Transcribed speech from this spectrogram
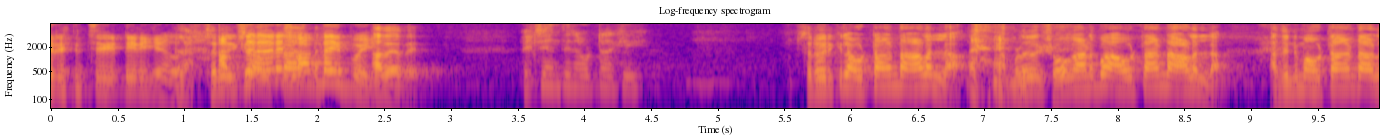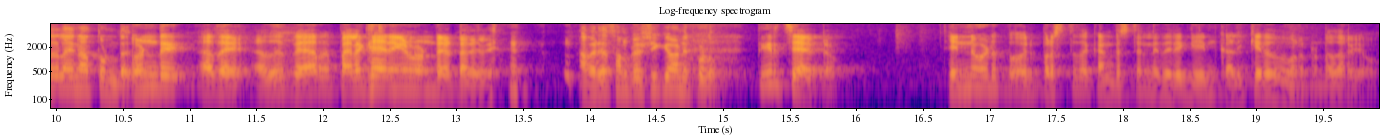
ഒരുമിച്ച് വീട്ടിലിരിക്കാനുള്ള അതെ അതെ. എന്നെ എന്തിനാ ഔട്ടാക്കി? അപ്സര ഒരിക്കലും ഔട്ടാകേണ്ട ആളല്ല. നമ്മൾ ഷോ കാണുമ്പോൾ ഔട്ടാകേണ്ട ആളല്ല. അതിനും ഔട്ടാകേണ്ട ആളുകൾ അതിനകത്തുണ്ട്. ഉണ്ട് അതെ. അത് വേറെ പല കാര്യങ്ങളുണ്ട് കേട്ടോ അതിൽ അവരെ സംരക്ഷിക്കുകയാണ് ഇപ്പോഴും. തീർച്ചയായിട്ടും. എന്നോട് ഒരു പ്രസ്തുത കണ്ടസ്റ്റന്റിനെതിരെ ഗെയിം കളിക്കരുതെന്ന് പറഞ്ഞിട്ടുണ്ട്. അതറിയോ?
